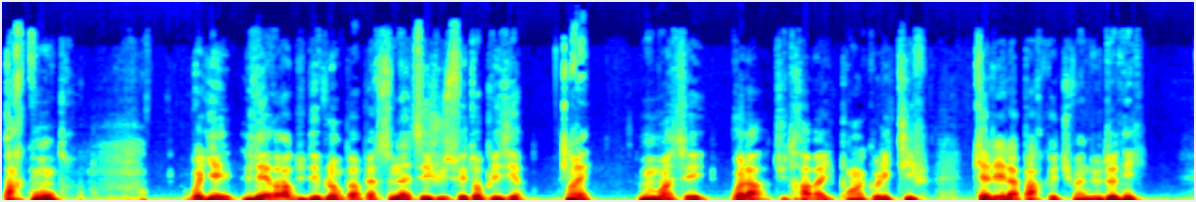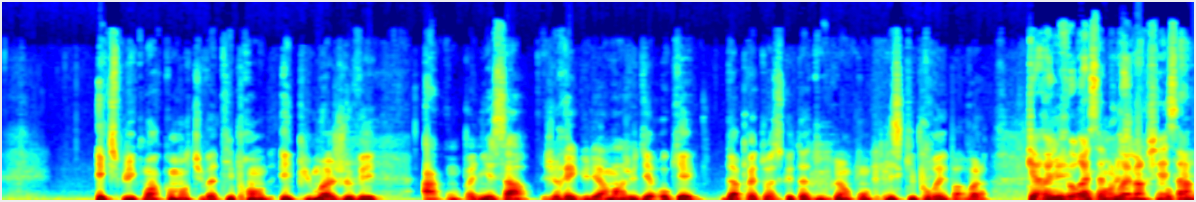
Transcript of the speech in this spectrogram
Par contre, vous voyez, l'erreur du développeur personnel, c'est juste fais-toi plaisir. Ouais. Moi, c'est, voilà, tu travailles pour un collectif. Quelle est la part que tu vas nous donner? Explique-moi comment tu vas t'y prendre. Et puis moi, je vais accompagner ça. Je, régulièrement, je vais dire, OK, d'après toi, ce que tu as tout pris en compte, est-ce qui pourrait pas? Voilà. Karen Mais Forêt, on ça pourrait marcher, ça.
